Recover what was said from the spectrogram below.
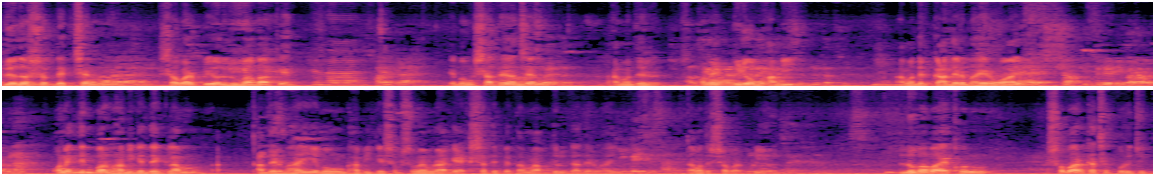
প্রিয় দর্শক, দেখছেন সবার প্রিয় লুবাবাকে এবং সাথে আছেন আমাদের অনেক প্রিয় ভাবি, আমাদের কাদের ভাইয়ের ওয়াইফ অনেকদিন পর ভাবিকে দেখলাম, কাদের ভাই এবং ভাবিকে সবসময় আমরা আগে একসাথে পেতাম, আব্দুল কাদের ভাই, আমাদের সবার প্রিয়। লুবাবা এখন সবার কাছে পরিচিত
